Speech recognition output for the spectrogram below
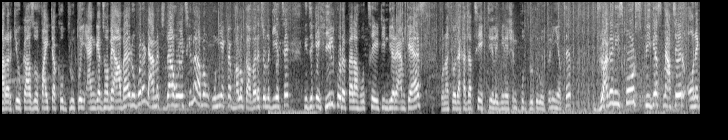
আর আর কিউ ফাইটটা খুব দ্রুতই এঙ্গেজ হবে। উপরে ড্যামেজ দেওয়া হয়েছিল, এবং উনি একটা ভালো কাভারে চলে গিয়েছে। নিজেকে হিল করে ফেলা হচ্ছে এইট ইন্ডিয়ার এমকেএস ওনাকেও দেখা যাচ্ছে একটি এলিমিনেশন খুব দ্রুত লুপে নিয়েছে। ড্রাগন স্পোর্টস প্রিভিয়াস ম্যাচের অনেক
